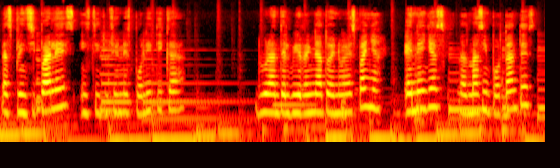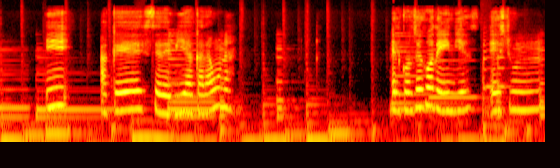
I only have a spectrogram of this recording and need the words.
las principales instituciones políticas durante el virreinato de Nueva España, en ellas las más importantes y a qué se debía cada una. El Consejo de Indias es una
